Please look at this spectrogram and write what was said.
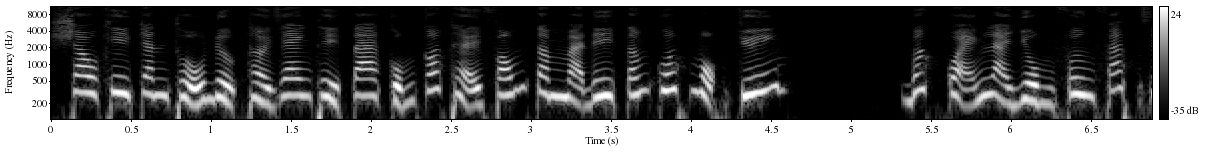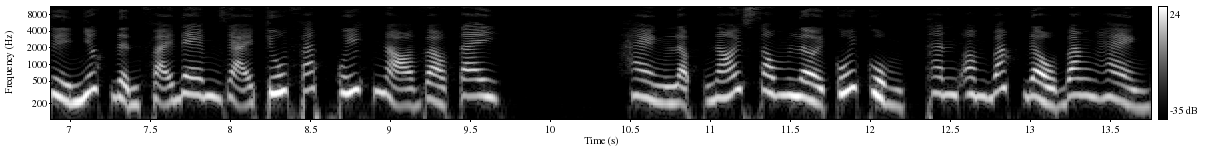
Sau khi tranh thủ được thời gian thì ta cũng có thể phóng tâm mà đi tấn quốc một chuyến. Bất quản là dùng phương pháp gì nhất định phải đem giải chú pháp quyết nọ vào tay. Hàng lập nói xong lời cuối cùng, thanh âm bắt đầu băng hàng.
